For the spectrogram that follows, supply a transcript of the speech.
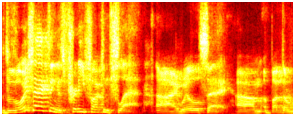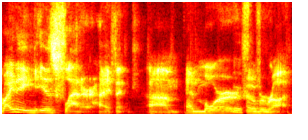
the voice acting is pretty fucking flat, uh, I will say. Um, but the writing is flatter, I think, um, and more overwrought.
